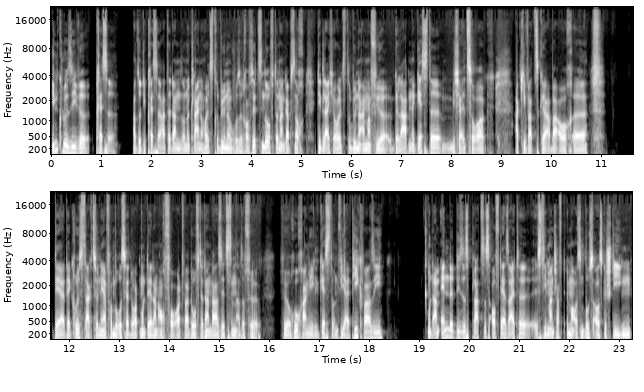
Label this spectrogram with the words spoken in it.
inklusive Presse. Also die Presse hatte dann so eine kleine Holztribüne, wo sie drauf sitzen durfte. Und dann gab es noch die gleiche Holztribüne einmal für geladene Gäste, Michael Zorg, Aki Watzke, aber auch äh, der, der größte Aktionär von Borussia Dortmund, der dann auch vor Ort war, durfte dann da sitzen, also für, für hochrangige Gäste und VIP quasi. Und am Ende dieses Platzes auf der Seite ist die Mannschaft immer aus dem Bus ausgestiegen.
